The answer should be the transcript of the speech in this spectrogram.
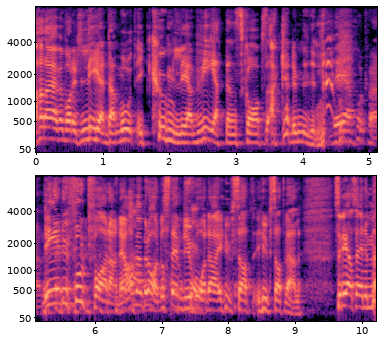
han har även varit ledamot i Kungliga Vetenskapsakademin. Det är jag fortfarande. Det är du fortfarande! Ja, men bra. Då stämde ju båda hyfsat, hyfsat väl. Så det är alltså en,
